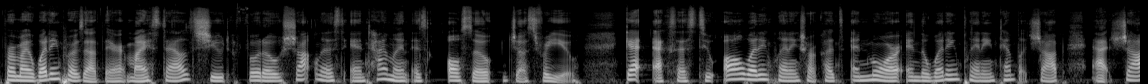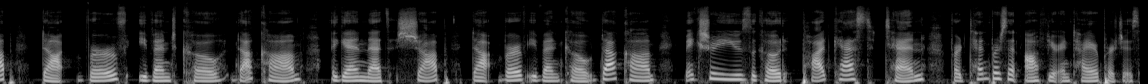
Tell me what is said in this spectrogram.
For my wedding pros out there, my styled shoot, photo, shot list, and timeline is also just for you. Get access to all wedding planning shortcuts and more in the wedding planning template shop at shop.verveeventco.com. Again, that's shop.verveeventco.com. Make sure you use the code podcast10 for 10% off your entire purchase.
